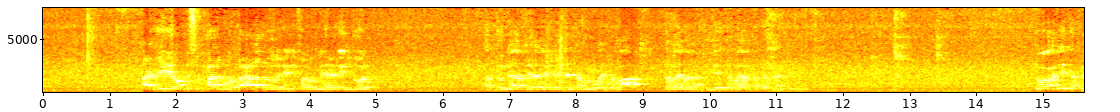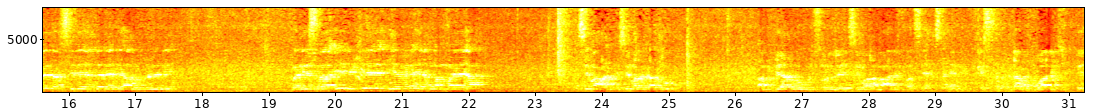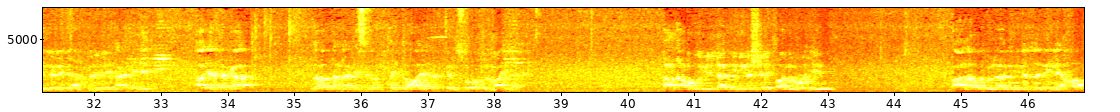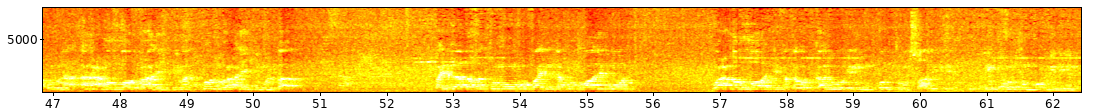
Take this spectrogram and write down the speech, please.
أرحيه رب سبحانه وتعالى دورين فرق بها الدين الدنيا خيرا لك الجنة من ويتما تما يبنى فيه تما يبقى تسنى توعدي تفريد السيدين لنا على البلدني بني إسرائيل كي يمنه ينما يا اسم عن اسم ركاتو أنبياء الرسول اسم رام عن الفرسيح سهل داو والد سكتين لنا دي على البلدني أرحيه آياتك لما تنا كسر حيثها آياتك سورة المائدة. بعد أعوذ بالله من الشيطان الرجيم. قال رجلان من الذين يخافون أنعم الله عليهم ادخلوا عليهم الباب. فإذا دخلتموه فإنكم غالبون. وعلى الله فتوكلوا إن كنتم صادقين. إن كنتم مؤمنين.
